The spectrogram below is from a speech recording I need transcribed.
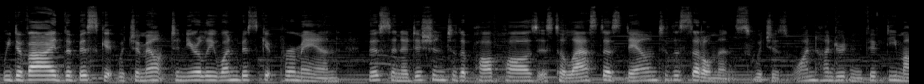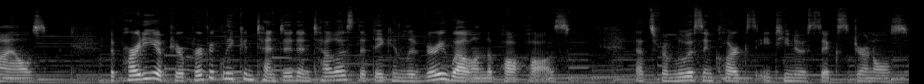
we divide the biscuit which amount to nearly one biscuit per man. This, in addition to the pawpaws, is to last us down to the settlements, which is 150 miles. The party appear perfectly contented and tell us that they can live very well on the pawpaws. That's from Lewis and Clark's 1806 journals.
